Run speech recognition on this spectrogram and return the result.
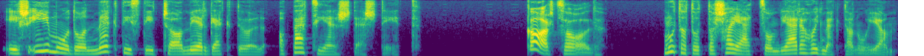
és így módon megtisztítsa a mérgektől a paciens testét. Karcold! Mutatott a saját combjára, hogy megtanuljam.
